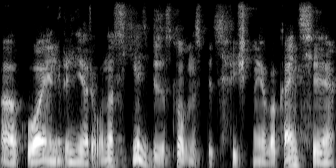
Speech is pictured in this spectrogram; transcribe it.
uh, QA-инженеры. У нас есть, безусловно, специфичные вакансии,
